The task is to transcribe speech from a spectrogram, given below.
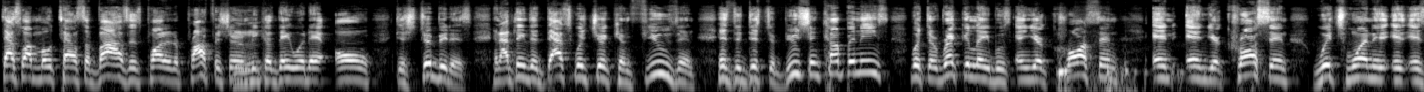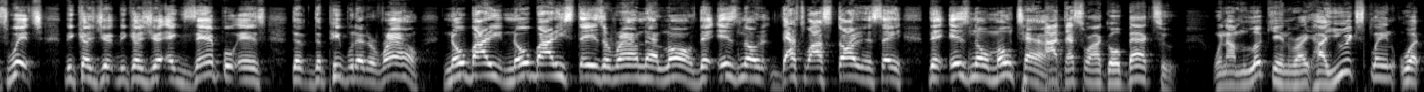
That's why Motown survives as part of the profit sharing mm-hmm. because they were their own distributors. And I think that that's what you're confusing is the distribution companies with the record labels, and you're crossing and and you're crossing which one is, is, is which because your because your example is the the people that are around. Nobody nobody stays around that long. There is no. That's why I started to say there is no Motown. I, that's why I go back to when I'm looking right how you explain what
